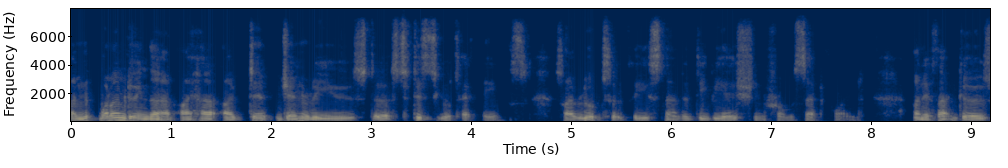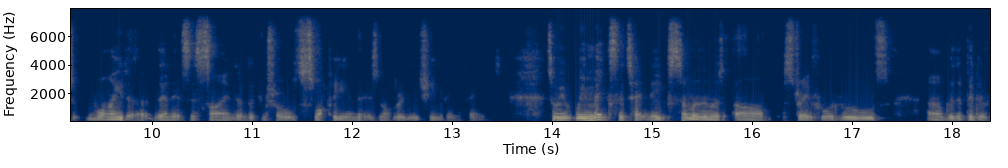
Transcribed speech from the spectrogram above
And when I'm doing that, I have I've generally used uh, statistical techniques. So I've looked at the standard deviation from set point. point, and if that goes wider, then it's a sign that the control is sloppy and that it's not really achieving things. So we, we mix the techniques. Some of them are straightforward rules uh, with a bit of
